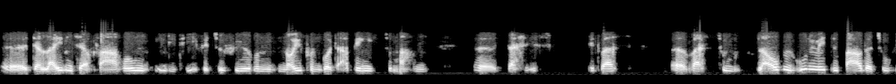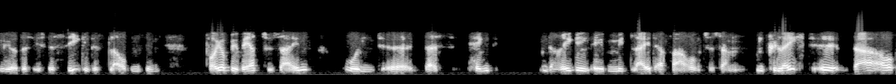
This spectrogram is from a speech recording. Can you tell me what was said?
äh, der Leidenserfahrung in die Tiefe zu führen, neu von Gott abhängig zu machen, äh, das ist etwas, äh, was zum Glauben unmittelbar dazugehört. Das ist das Siegel des Glaubens, im Feuer bewährt zu sein. Und äh, das hängt in der Regel eben mit Leiterfahrung zusammen. Und vielleicht äh, da auch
